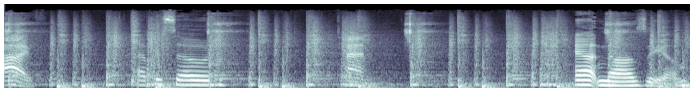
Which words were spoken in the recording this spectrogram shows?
Five, episode ten, at nauseum.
